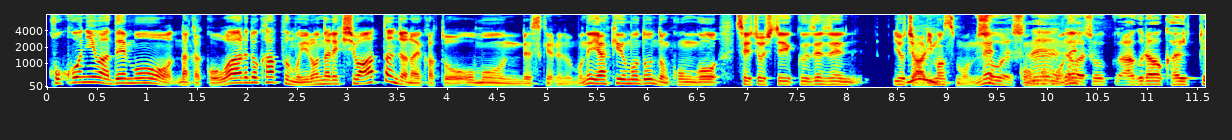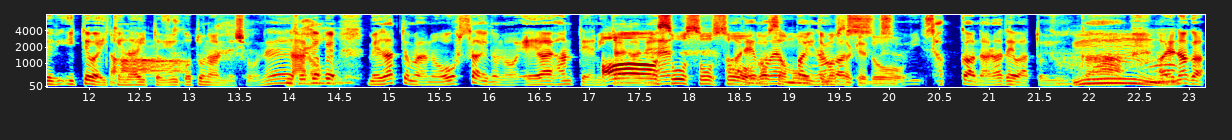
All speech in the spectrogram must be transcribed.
ここにはでもなんかこうワールドカップもいろんな歴史はあったんじゃないかと思うんですけれどもね。野球もどんどん今後成長していく全然余地ありますもんね、そうですね。ね。だからそうあぐらをかいていてはいけないということなんでしょうね。それとやっぱり目立ってもあのオフサイドの AI 判定みたいなね。そうそうそう。あれもやっぱりなんかサッカーならではといううかん。あれなんか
